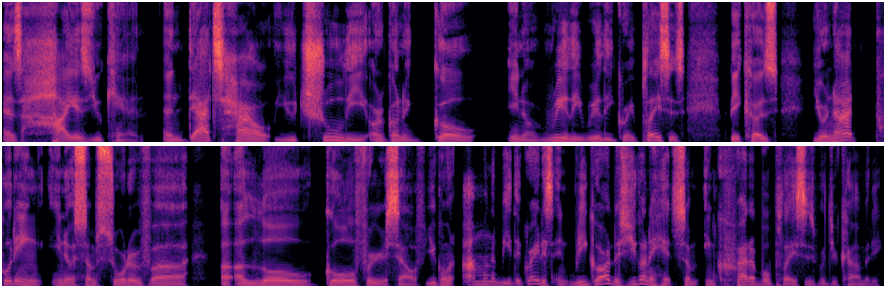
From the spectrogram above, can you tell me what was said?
as high as you can. And that's how you truly are going to go you know really really great places because you're not putting you know some sort of uh, a, a low goal for yourself you're going i'm going to be the greatest and regardless you're going to hit some incredible places with your comedy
